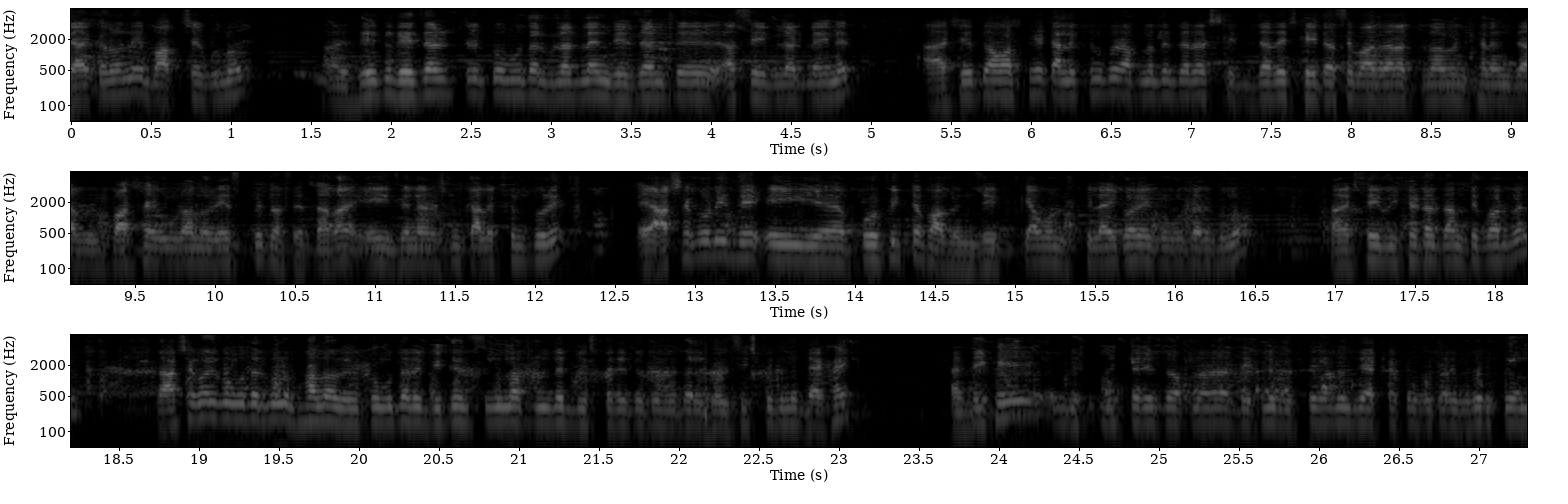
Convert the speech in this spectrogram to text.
যার কারণে বাচ্চাগুলো যেহেতু রেজাল্ট কবুতর ব্লাড লাইন রেজাল্টে আছে এই ব্লাড লাইনের আর সেহেতু আমার থেকে কালেকশন করে আপনাদের যারা যাদের সেট আছে বা যারা টুর্নামেন্ট খেলেন যাদের বাসায় উড়ানোর স্পেস আছে, তারা এই জেনারেশন কালেকশন করে আশা করি যে এই প্রফিটটা পাবেন, যে কেমন ফ্লাই করে কবুতরগুলো। সেই বিষয়টা জানতে পারবেন। তো আশা করি কবুতরগুলো ভালো হবে। কবুতরের ডিটেলসগুলো আপনাদের বিস্তারিত কবুতরের বৈশিষ্ট্যগুলো দেখায় আর দেখে বিস্তারিত আপনারা দেখলে বুঝতে পারবেন যে একটা কবুতরের ভিতরে কোন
